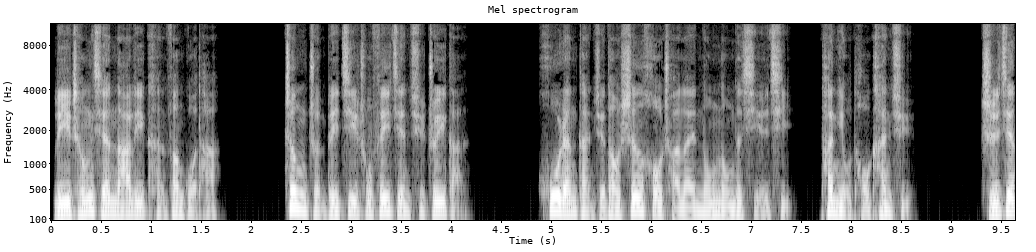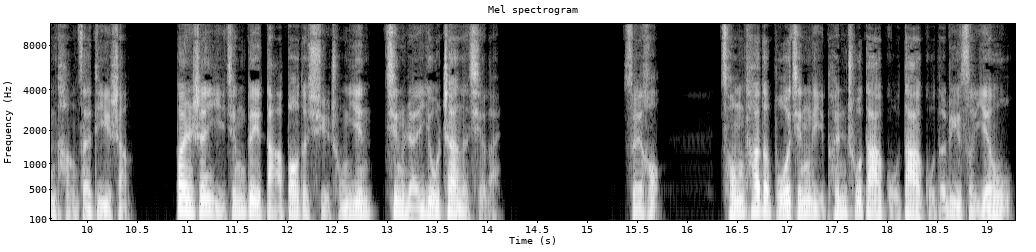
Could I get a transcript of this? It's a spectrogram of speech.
李承前哪里肯放过他，正准备祭出飞剑去追赶。忽然感觉到身后传来浓浓的邪气，他扭头看去，只见躺在地上、半身已经被打爆的许崇英竟然又站了起来。随后，从他的脖颈里喷出大股大股的绿色烟雾，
